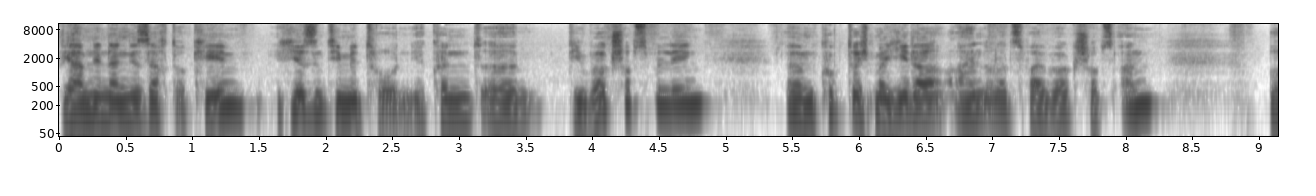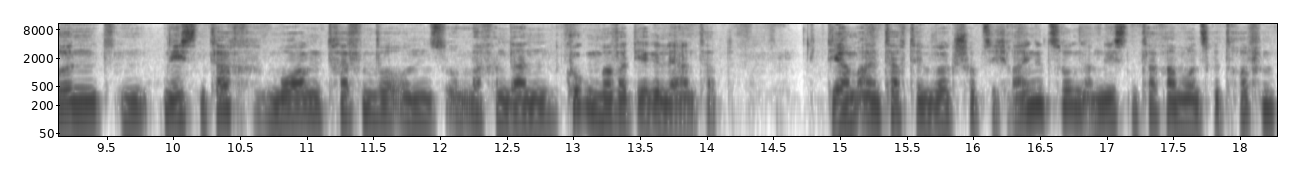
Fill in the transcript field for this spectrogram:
Wir haben denen dann gesagt, okay, hier sind die Methoden. Ihr könnt äh, die Workshops belegen. Ähm, guckt euch mal jeder ein oder zwei Workshops an. Und nächsten Tag, morgen treffen wir uns und machen dann, gucken mal, was ihr gelernt habt. Die haben einen Tag den Workshop sich reingezogen, am nächsten Tag haben wir uns getroffen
